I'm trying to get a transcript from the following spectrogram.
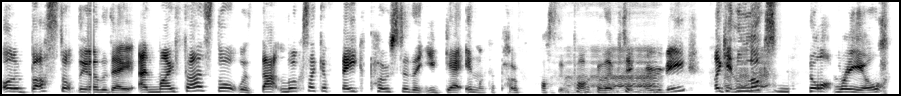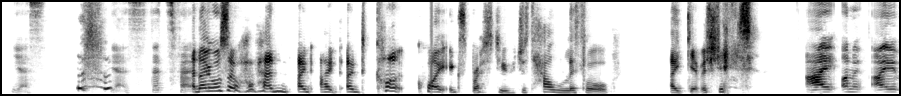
on a bus stop the other day, and my first thought was that looks like a fake poster that you get in like a post-apocalyptic movie. Like it looks not real. Yes, yes, that's fair. And I also have had I I I can't quite express to you just how little I give a shit. I on a- I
